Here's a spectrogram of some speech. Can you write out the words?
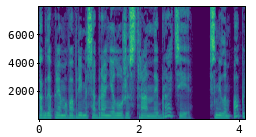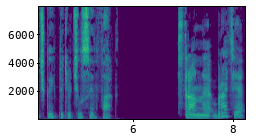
когда прямо во время собрания ложи странной братьи с милым папочкой приключился инфаркт. Странное братья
